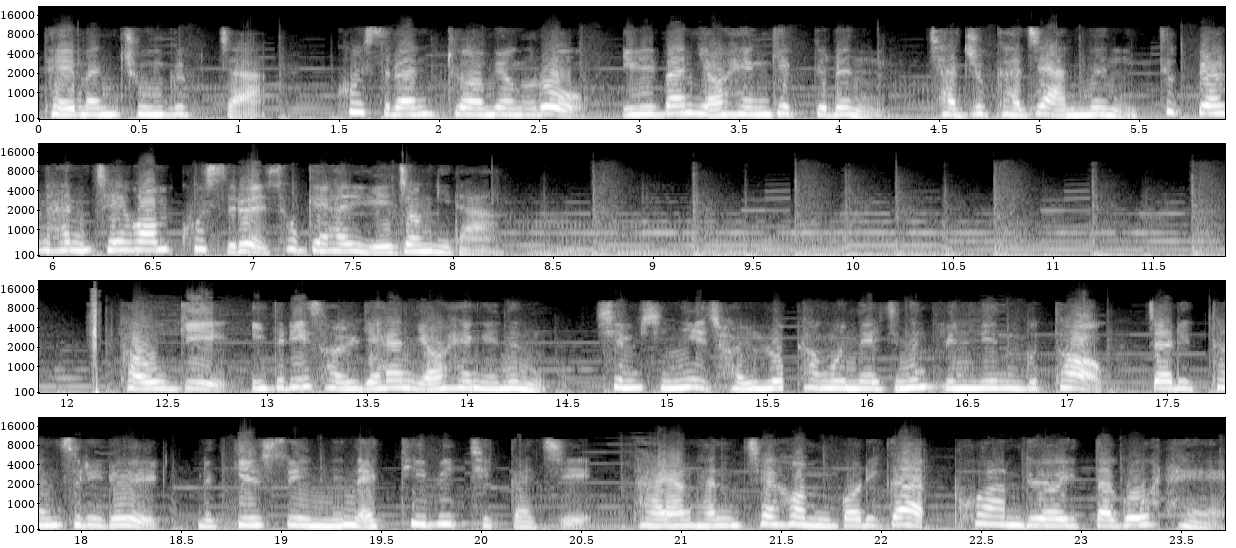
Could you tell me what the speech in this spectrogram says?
대만 중급자 코스란 투어명으로 일반 여행객들은 자주 가지 않는 특별한 체험 코스를 소개할 예정이다. 더욱이 이들이 설계한 여행에는 심신이 절로 평온해지는 힐링부터 짜릿한 스릴을 느낄 수 있는 액티비티까지 다양한 체험거리가 포함되어 있다고 해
